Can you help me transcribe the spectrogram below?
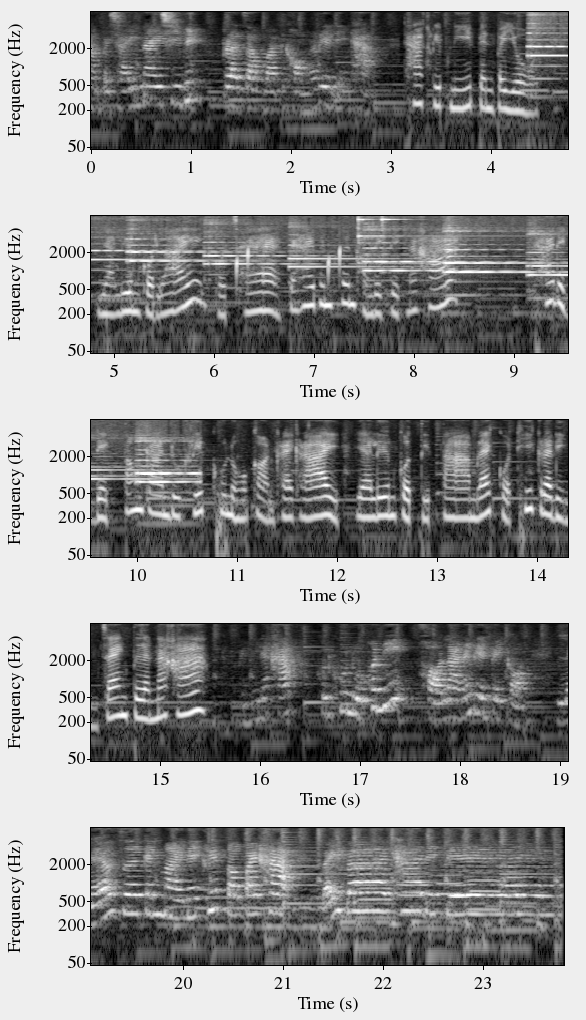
นำไปใช้ในชีวิตประจำวันของนักเรียนเองค่ะ ถ้าคลิปนี้เป็นประโยชน์ อย่าลืมกดไลค์กดแชร์ไปให้เพื่อนๆของเด็กๆนะคะ ถ้าเด็กๆต้องการดูคลิปครูหนูก่อนใครๆ อย่าลืมกดติดตามและกดที่กระดิ่งแจ้งเตือนนะคะ วันนี้นะคะ คุณหนูคนนี้ขอลานักเรียนไปก่อน แล้วเจอกันใหม่ในคลิปต่อไปค่ะ บ๊ายบายค่ะเด็กๆ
